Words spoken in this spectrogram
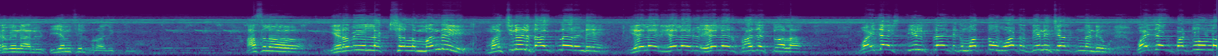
ఇరవై నాలుగు టీఎంసీల ప్రాజెక్టు. అసలు ఇరవై లక్షల మంది మంచినీళ్ళు తాగుతున్నారండి ఏలేరు ఏలేరు ఏలేరు ప్రాజెక్టు వల్ల. వైజాగ్ స్టీల్ ప్లాంట్కి మొత్తం వాటర్ దీని నుంచి వెళ్తుందండి. వైజాగ్ పట్టణంలో ఉన్న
